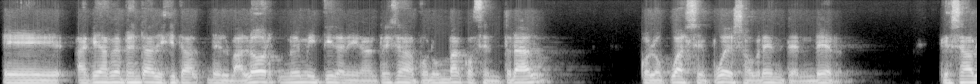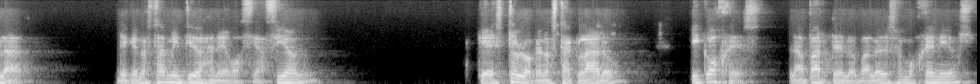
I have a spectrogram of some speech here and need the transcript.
eh, aquella representada digital del valor no emitida ni garantizada por un banco central, con lo cual se puede sobreentender que se habla de que no están admitidos a negociación, que esto es lo que no está claro, y coges la parte de los valores homogéneos,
